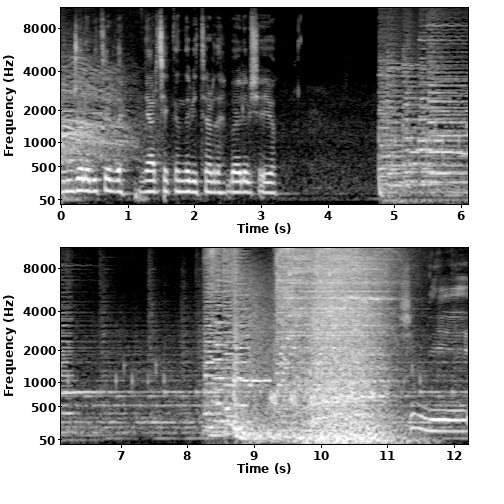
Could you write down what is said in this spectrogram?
Angelo bitirdi. Gerçekten de bitirdi. Böyle bir şey yok. Şimdi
